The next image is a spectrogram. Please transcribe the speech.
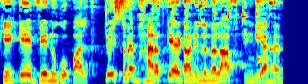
के के वेणुगोपाल जो इस समय भारत के अटॉर्नी जनरल ऑफ़ इंडिया है।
